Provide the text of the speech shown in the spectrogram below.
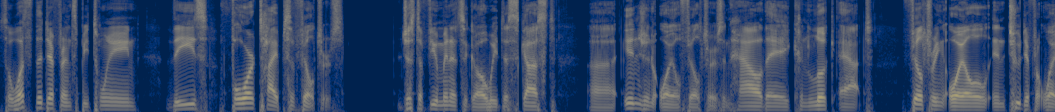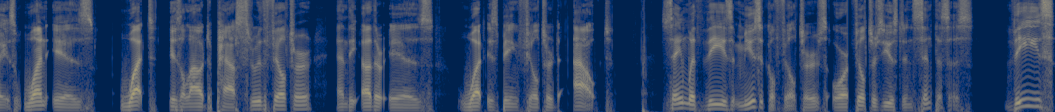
So what's the difference between these four types of filters? Just a few minutes ago, we discussed uh, engine oil filters and how they can look at filtering oil in two different ways. One is what is allowed to pass through the filter, and the other is what is being filtered out. Same with these musical filters or filters used in synthesis. These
